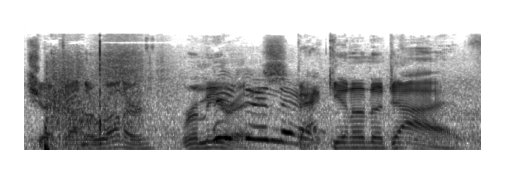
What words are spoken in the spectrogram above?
Check on the runner. Ramirez in back in on a dive.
